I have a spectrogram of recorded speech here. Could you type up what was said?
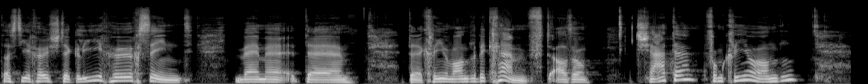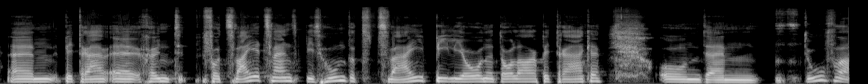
dass die Kosten gleich hoch sind, wenn man den, den Klimawandel bekämpft. Also die Schäden vom Klimawandel ähm, äh, können von 22 bis 102 Billionen Dollar betragen und ähm, die Aufwand,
